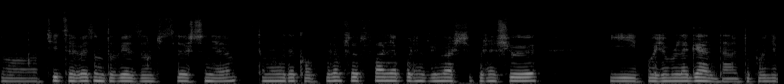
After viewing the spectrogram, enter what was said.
to ci co wiedzą, to wiedzą, ci co jeszcze nie, to mamy tylko poziom przetrwania, poziom zwinności, poziom siły i poziom legenda, ale to pewnie,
